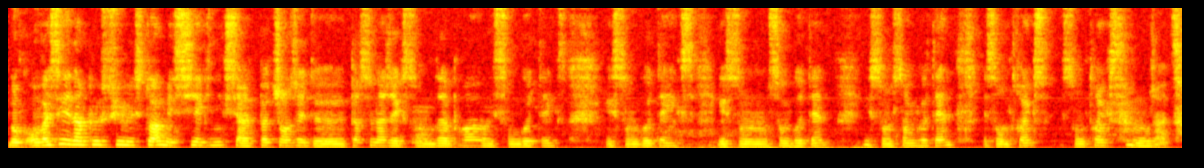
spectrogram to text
Donc, on va essayer d'un peu suivre l'histoire, mais si Agnix n'arrête pas de changer de personnage avec son Dabra et son Gotenks, et son Gotenks, et son Sangoten, et son Sangoten, et son Trunks, et son Trunks, mon j'arrête.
